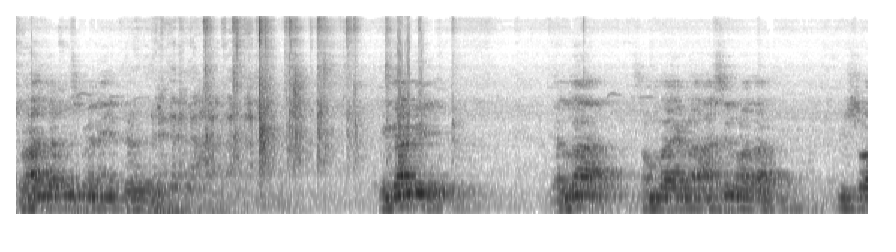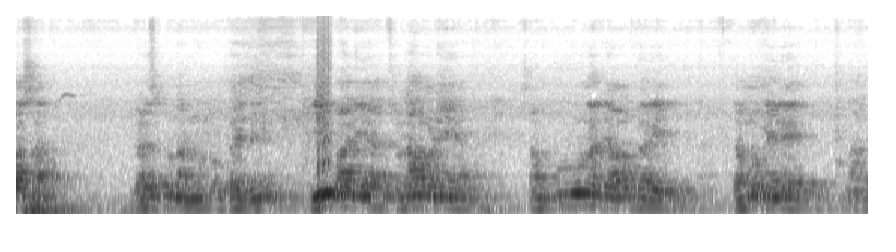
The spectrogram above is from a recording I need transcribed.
ब्रांच ऑफिस में नहीं ಅಂತ ಹೇಳ್ತೀನಿ ಹೀಗಾಗಿ ಎಲ್ಲ ಸಮುದಾಯಗಳ ಆಶೀರ್ವಾದ ವಿಶ್ವಾಸ ಗಳಿಸ್ಕೊಂಡು ನಾನು ಮುಂದೆ ಹೋಗ್ತಾ ಇದ್ದೀನಿ ಈ ಬಾರಿಯ ಚುನಾವಣೆಯ ಸಂಪೂರ್ಣ ಜವಾಬ್ದಾರಿ ತಮ್ಮ ಮೇಲೆ ನಾನು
